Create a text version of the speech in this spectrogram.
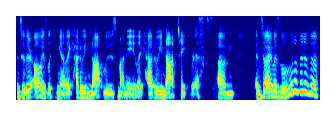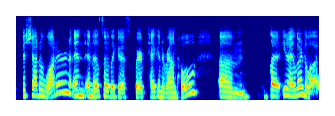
and so they're always looking at like, how do we not lose money? Like, how do we not take risks? Um, and so I was a little bit of a fish out of water and, and also like a square peg in a round hole. Um, but you know, I learned a lot.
